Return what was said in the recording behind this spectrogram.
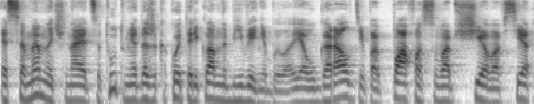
SMM начинается тут. У меня даже какое-то рекламное объявление было. Я угорал, типа пафос вообще во все...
